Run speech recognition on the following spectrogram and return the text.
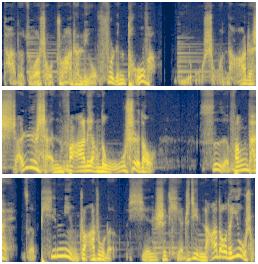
他的左手抓着柳夫人的头发，右手拿着闪闪发亮的武士刀。四方太则拼命抓住了仙石铁之进拿刀的右手。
